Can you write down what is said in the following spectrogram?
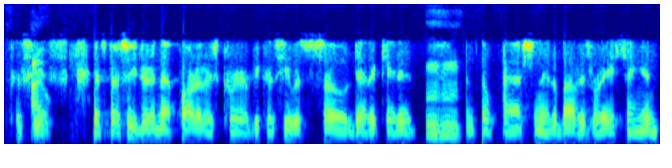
because he's I, especially during that part of his career because he was so dedicated mm-hmm. and so passionate about his racing and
